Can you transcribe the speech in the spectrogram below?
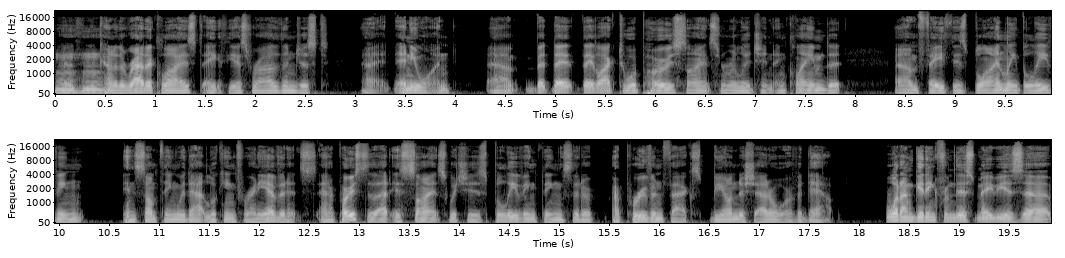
Mhm. kind of the radicalized atheists, rather than just uh, anyone. Um, but they they like to oppose science and religion and claim that um, faith is blindly believing in something without looking for any evidence. And opposed to that is science, which is believing things that are, are proven facts beyond a shadow of a doubt. What I'm getting from this maybe is uh,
